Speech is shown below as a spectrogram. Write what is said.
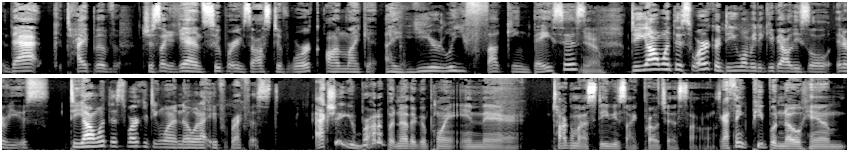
that type of just like again super exhaustive work on like a, a yearly fucking basis. yeah. Do y'all want this work or do you want me to give y'all these little interviews? Do y'all want this work or do you want to know what I ate for breakfast? Actually, you brought up another good point in there, talking about Stevie's like protest songs. I think people know him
